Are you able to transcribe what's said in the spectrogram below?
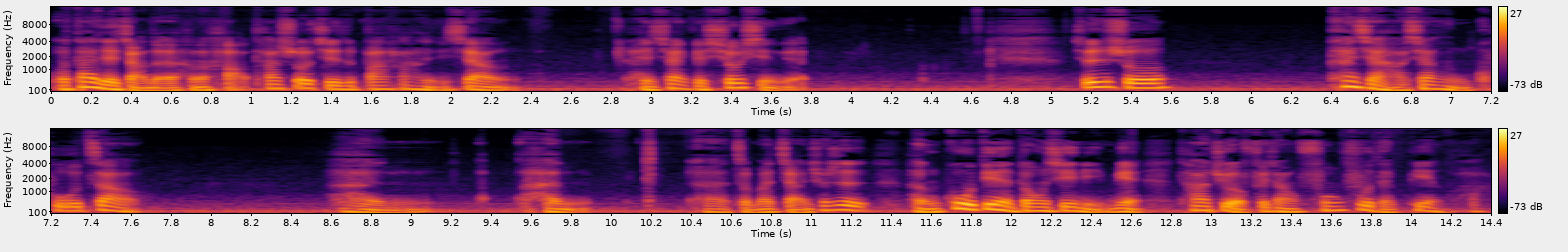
我大姐讲的很好，她说其实巴哈很像，很像一个修行人。就是说，看起来好像很枯燥，很很呃，怎么讲？就是很固定的东西里面，它就有非常丰富的变化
